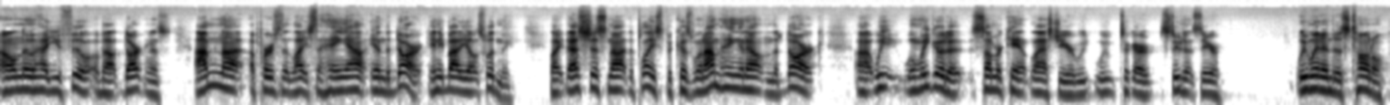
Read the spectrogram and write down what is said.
I don't know how you feel about darkness. I'm not a person that likes to hang out in the dark. Anybody else with me? Like that's just not the place because when I'm hanging out in the dark, uh, we when we go to summer camp last year, we, we took our students there. We went in this tunnel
